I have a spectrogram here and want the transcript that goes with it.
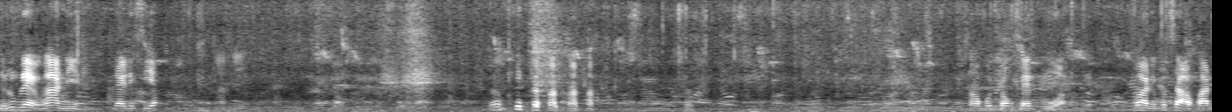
สรุปแล้วงานนี้ได้หรือเสียงานนี้ เอาบุตรสองแสนกว่าว่านี่บุตรสาวพัน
